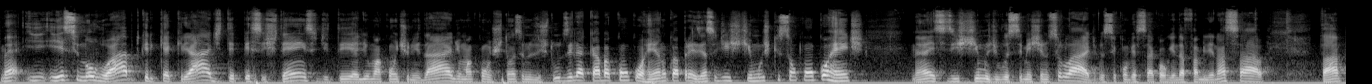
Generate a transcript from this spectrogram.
né? E, e, esse novo hábito que ele quer criar, de ter persistência, de ter ali uma continuidade, uma constância nos estudos, ele acaba concorrendo com a presença de estímulos que são concorrentes. Né? Esses estímulos de você mexer no celular, de você conversar com alguém da família na sala. Tá?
